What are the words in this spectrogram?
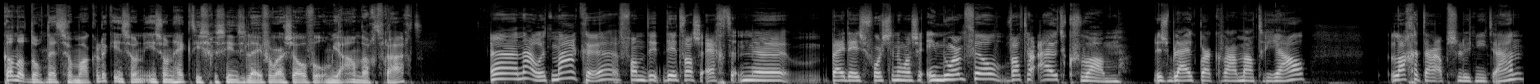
Kan dat nog net zo makkelijk in zo'n in zo'n hectisch gezinsleven... waar zoveel om je aandacht vraagt? Eh, nou, het maken van dit, dit was echt een. eh, bij deze voorstelling was er enorm veel wat eruit kwam. Dus blijkbaar qua materiaal lag het daar absoluut niet aan.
